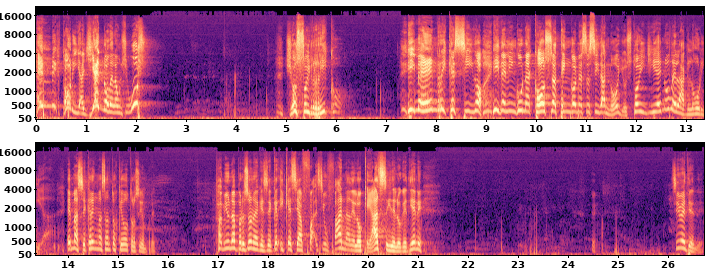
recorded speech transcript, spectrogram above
En victoria, lleno de la unción. Yo soy rico y me he enriquecido y de ninguna cosa tengo necesidad. No, yo estoy lleno de la gloria. Es más, se creen más santos que otros siempre. Para mí una persona que se cree y que se, ufana de lo que hace y de lo que tiene. ¿Sí me entiende?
